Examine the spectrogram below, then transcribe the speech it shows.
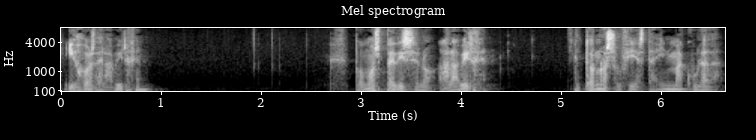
hijos de la Virgen. Podemos pedírselo a la Virgen en torno a su fiesta inmaculada.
